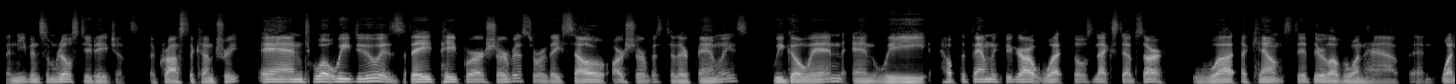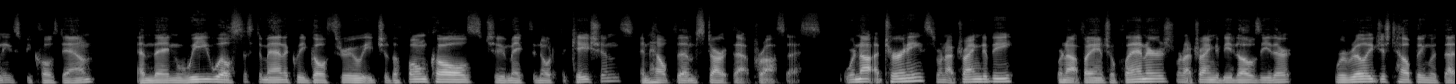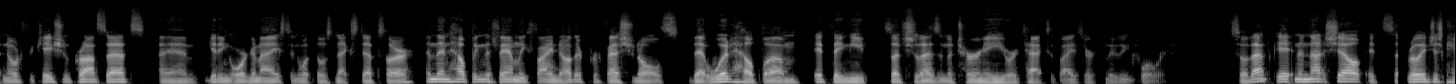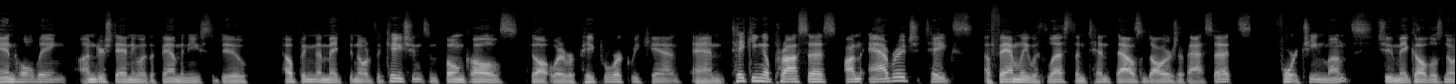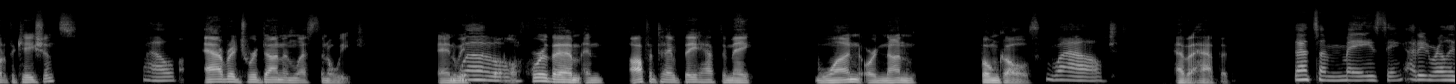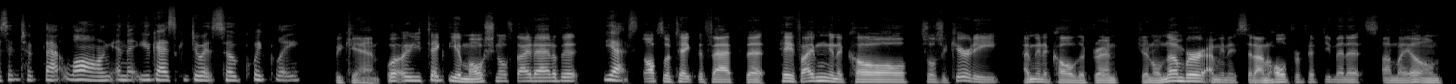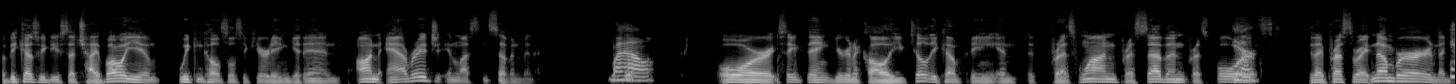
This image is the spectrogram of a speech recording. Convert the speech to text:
and even some real estate agents across the country. And what we do is they pay for our service or they sell our service to their families. We go in and we help the family figure out what those next steps are. What accounts did their loved one have and what needs to be closed down? And then we will systematically go through each of the phone calls to make the notifications and help them start that process. We're not attorneys. We're not trying to be. We're not financial planners. We're not trying to be those either. We're really just helping with that notification process and getting organized and what those next steps are. And then helping the family find other professionals that would help them if they need, such as an attorney or a tax advisor moving forward. So mm. that's it in a nutshell. It's uh, really just hand holding, understanding what the family needs to do, helping them make the notifications and phone calls, fill out whatever paperwork we can, and taking a process on average takes a family with less than $10,000 of assets 14 months to make all those notifications. Wow. Average, we're done in less than a week. And we for them. And oftentimes they have to make one or none phone calls. Wow. Have it happen. That's amazing. I didn't realize it took that long and that you guys could do it so quickly. We can. Well, you take the emotional side out of it. Yes. Also take the fact that, hey, if I'm going to call Social Security, I'm going to call the general number. I'm going to sit on hold for 50 minutes on my own. But because we do such high volume, we can call Social Security and get in on average in less than seven minutes. Wow. Or same thing, you're going to call a utility company and uh, press one, press seven, press four. Yes did I press the right number? And then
